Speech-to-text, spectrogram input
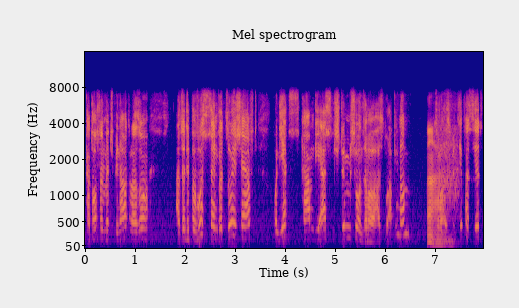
Kartoffeln mit Spinat oder so. Also das Bewusstsein wird so geschärft. Und jetzt kamen die ersten Stimmen schon. Sag mal, hast du abgenommen? So, Ah, was ist mit dir passiert?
